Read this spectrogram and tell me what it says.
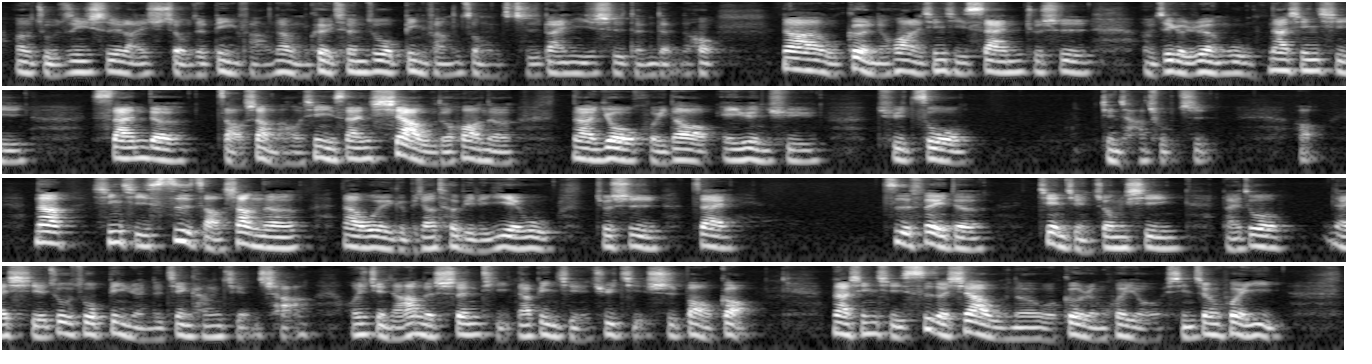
呃主治医师来守着病房，那我们可以称作病房总值班医师等等的吼。那我个人的话呢，星期三就是有这个任务。那星期三的早上，然后星期三下午的话呢，那又回到 A 院区去做检查处置。好，那星期四早上呢？那我有一个比较特别的业务，就是在自费的健检中心来做，来协助做病人的健康检查，我去检查他们的身体，那并且去解释报告。那星期四的下午呢，我个人会有行政会议。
